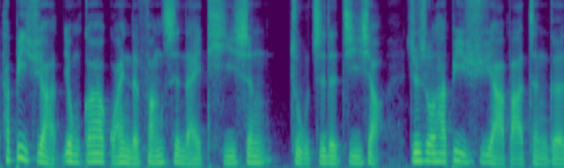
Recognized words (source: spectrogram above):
他必须啊用高压管理的方式来提升组织的绩效，就是说他必须啊把整个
